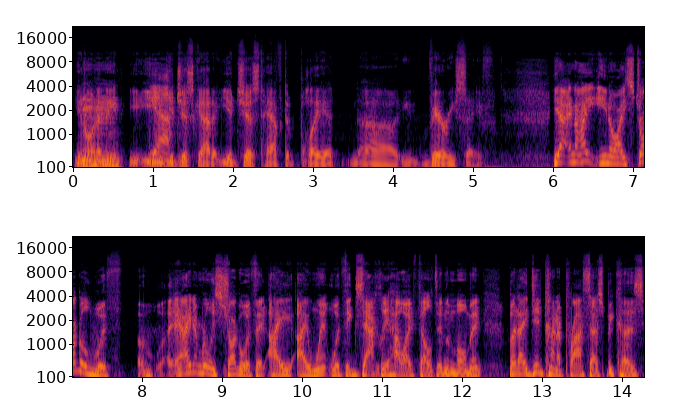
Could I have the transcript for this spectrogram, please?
You know what I Mhm. mean? You, you- Yeah. you just got to You just have to play it uh, very safe. Yeah, and I, you know, I struggled with. I didn't really struggle with it. I, I went with exactly how I felt in the moment, but I did kind of process because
